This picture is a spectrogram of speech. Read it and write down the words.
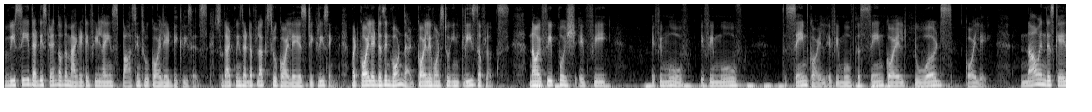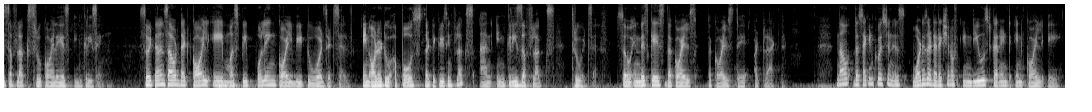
we see that the strength of the magnetic field lines passing through coil A decreases. So that means that the flux through coil A is decreasing. But coil A doesn't want that. Coil A wants to increase the flux. Now if we push, if we if we move, if we move the same coil, if we move the same coil towards coil A, now in this case the flux through coil A is increasing. So it turns out that coil A must be pulling coil B towards itself in order to oppose the decreasing flux and increase the flux through itself. So in this case, the coils, the coils, they attract. Now the second question is, what is the direction of induced current in coil A?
